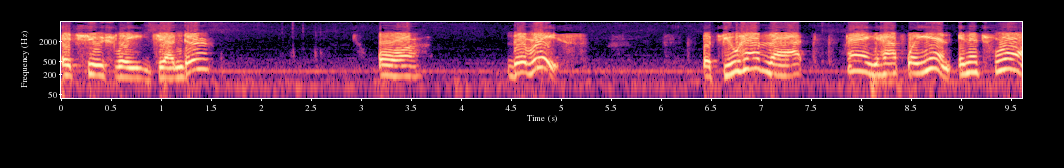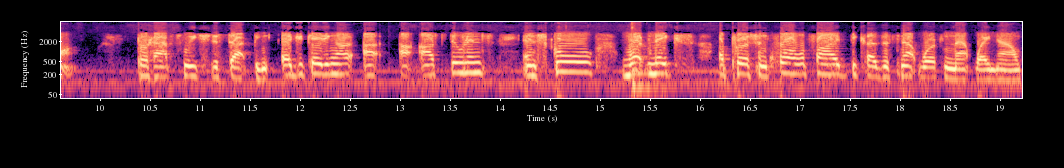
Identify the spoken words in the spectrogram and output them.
It's usually gender or their race. If you have that, hey, you're halfway in, and it's wrong. Perhaps we should start being educating our, our, our students in school what makes a person qualified because it's not working that way now.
